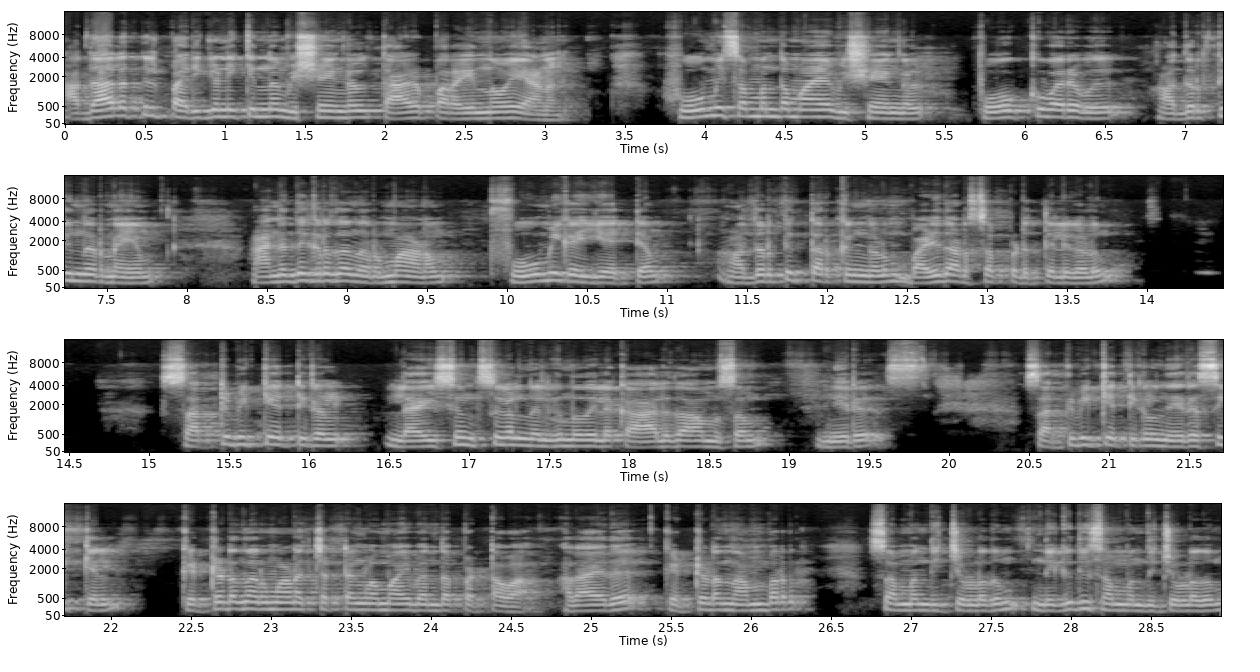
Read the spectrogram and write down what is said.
അദാലത്തിൽ പരിഗണിക്കുന്ന വിഷയങ്ങൾ താഴെ പറയുന്നവയാണ്. ഭൂമി സംബന്ധമായ വിഷയങ്ങൾ പോക്കുവരവ് അതിർത്തി നിർണയം അനധികൃത നിർമ്മാണം ഭൂമി കയ്യേറ്റം അതിർത്തി തർക്കങ്ങളും വഴി തടസ്സപ്പെടുത്തലുകളും സർട്ടിഫിക്കറ്റുകൾ ലൈസൻസുകൾ നൽകുന്നതിലെ കാലതാമസം നിര സർട്ടിഫിക്കറ്റുകൾ നിരസിക്കൽ കെട്ടിട നിർമ്മാണ ചട്ടങ്ങളുമായി ബന്ധപ്പെട്ടവ അതായത് കെട്ടിട നമ്പർ സംബന്ധിച്ചുള്ളതും നികുതി സംബന്ധിച്ചുള്ളതും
